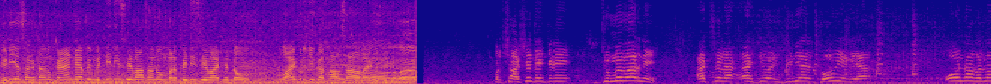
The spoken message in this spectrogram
ਜਿਹੜੀ ਆ ਸੰਗਤਾਂ ਨੂੰ ਕਹਿਣ ਡਿਆ ਵੀ ਮਿੱਟੀ ਦੀ ਸੇਵਾ, ਸਾਨੂੰ ਮਲਬੇ ਦੀ ਸੇਵਾ ਇੱਥੇ ਦਿਓ। ਵਾਹਿਗੁਰੂ ਜੀ ਕਾ ਖਾਲਸਾ, ਵਾਹਿਗੁਰੂ ਜੀ ਕੀ ਪ੍ਰਸ਼ਾਸਨ ਦੇ ਜਿਹੜੇ ਜ਼ਿੰਮੇਵਾਰ ਨੇ ਐਕਸ਼ਨ ਐਸਡੀਓ, ਇੰਜੀਨੀਅਰ ਜੋ ਵੀ ਹੈਗੇ ਆ, ਉਹਨਾਂ ਵੱਲੋਂ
